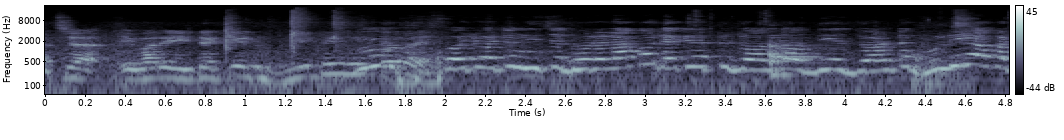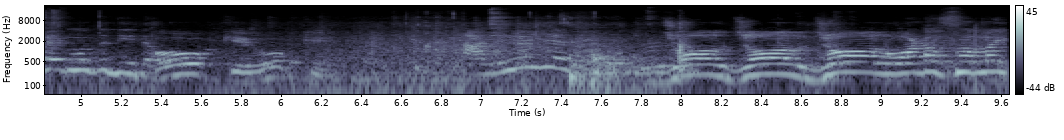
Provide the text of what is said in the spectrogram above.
আচ্ছা এবারে এটাকে একটু নিতে হবে? নিচে ধরে রাখো রেখে একটু জল দাও দিয়ে জলটা ভুলিয়ে আবার এর মধ্যে দিয়ে দাও। ওকে ওকে। হয়ে জল জল জল ওয়াটার সাপ্লাই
